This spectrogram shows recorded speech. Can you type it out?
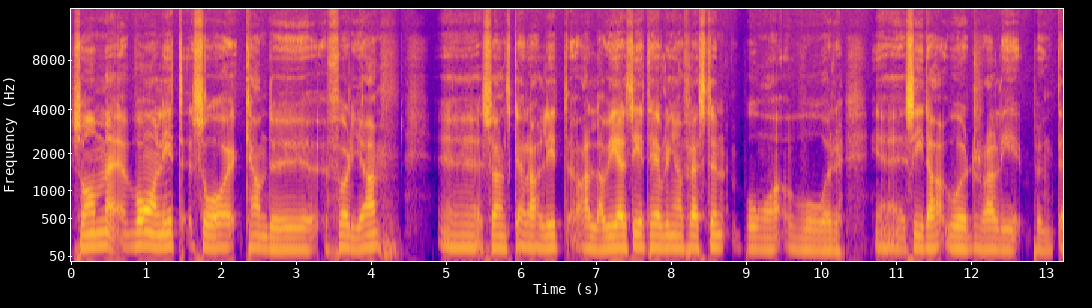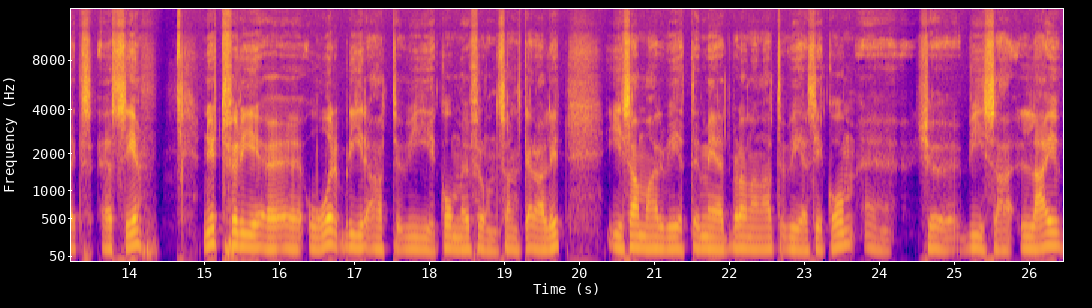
Som vanligt så kan du följa eh, Svenska rallyt, alla VRC-tävlingar förresten, på vår eh, sida worldrally.se. Nytt för i eh, eh, år blir att vi kommer från Svenska rallyt i samarbete med bland annat VSE.com eh, visa live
